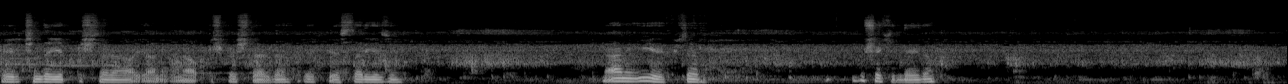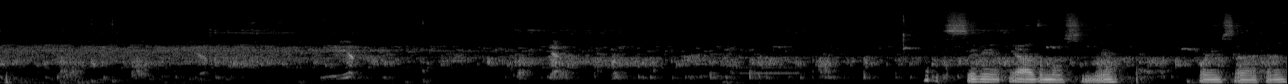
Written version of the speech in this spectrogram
Şehir içinde 70'lere yani 65'lerde FPS'ler geziyor. Yani iyi, güzel. Bu şekildeydi. Size bir yardım olsun diye oyun severlere.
